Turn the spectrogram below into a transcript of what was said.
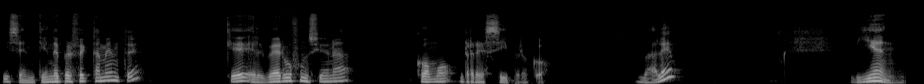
y se entiende perfectamente que el verbo funciona como recíproco. ¿Vale? Bien,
